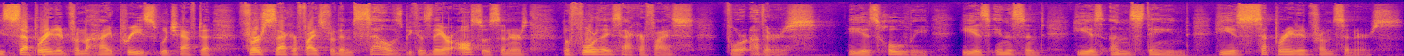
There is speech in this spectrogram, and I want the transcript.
He's separated from the high priests, which have to first sacrifice for themselves because they are also sinners before they sacrifice for others. He is holy. He is innocent. He is unstained. He is separated from sinners.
